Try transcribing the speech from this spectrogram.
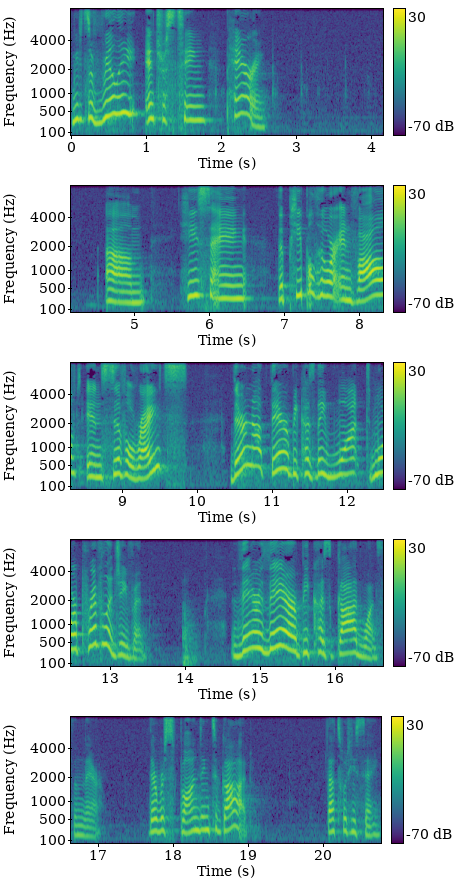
I mean, it's a really interesting pairing. Um, he's saying the people who are involved in civil rights, they're not there because they want more privilege, even. They're there because God wants them there. They're responding to God. That's what he's saying.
